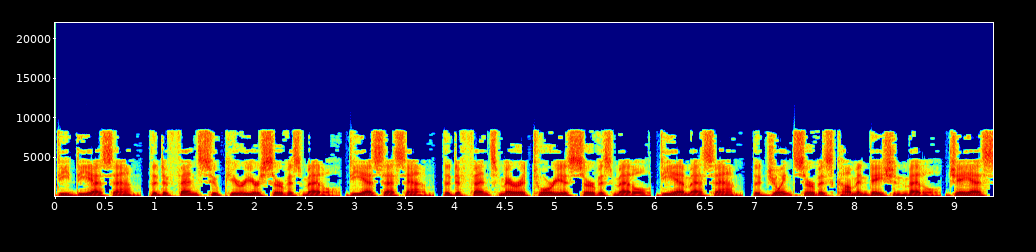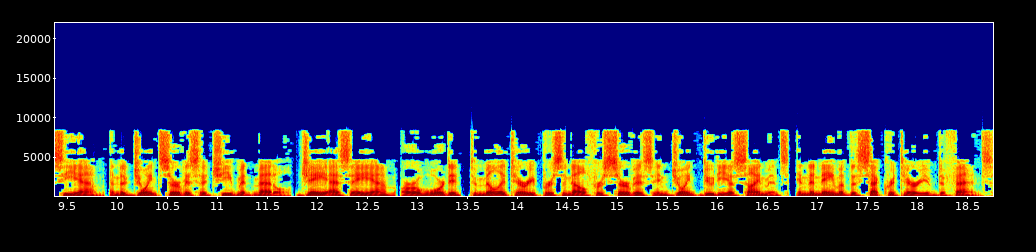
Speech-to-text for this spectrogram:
DDSM, the Defense Superior Service Medal DSSM, the Defense Meritorious Service Medal DMSM, the Joint Service Commendation Medal JSCM, and the Joint Service Achievement Medal JSAM are awarded, to military personnel for service in joint duty assignments, in the name of the Secretary of Defense.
